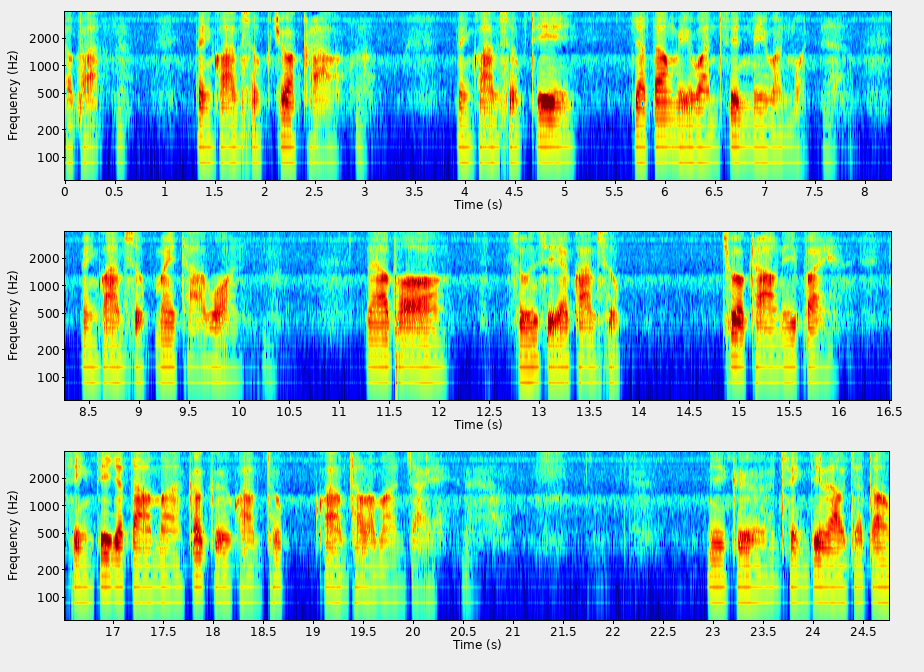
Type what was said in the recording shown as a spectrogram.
ทพะเป็นความสุขชั่วคราว เป็นความสุขที่จะต้องมีวันสิ้นมีวันหมด เป็นความสุขไม่ถาวร แล้วพอสูญเสียความสุขชั่วคราวนี้ไป สิ่งที่จะตามมาก็คือความทุกข์ความทรมานใจ นี่คือสิ่งที่เราจะต้อง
